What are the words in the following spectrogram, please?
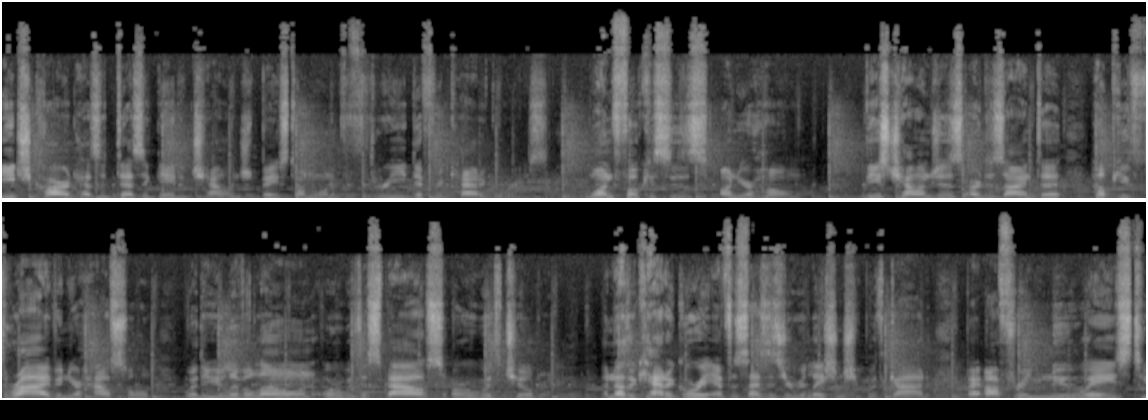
Each card has a designated challenge based on one of three different categories. One focuses on your home. These challenges are designed to help you thrive in your household, whether you live alone or with a spouse or with children. Another category emphasizes your relationship with God by offering new ways to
